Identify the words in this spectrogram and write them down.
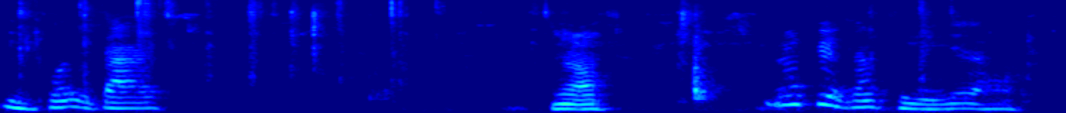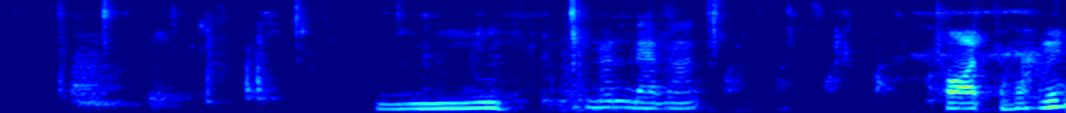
อืมหัวอีตายเนาะนั่นคือทั้งสีเลยเหรออืมมันแบบว่าทอดกับพวกนี้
